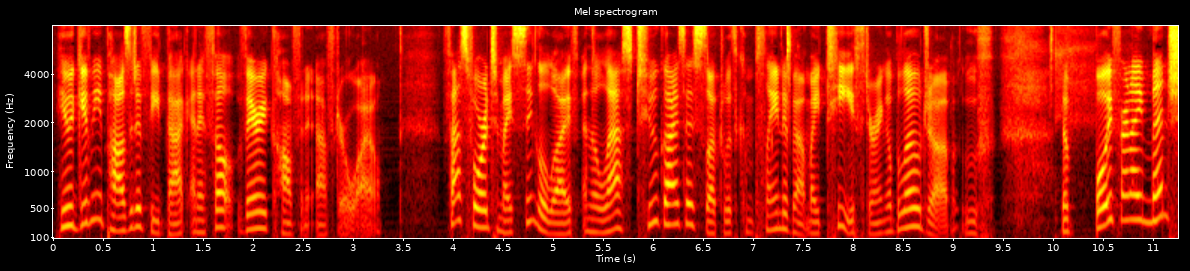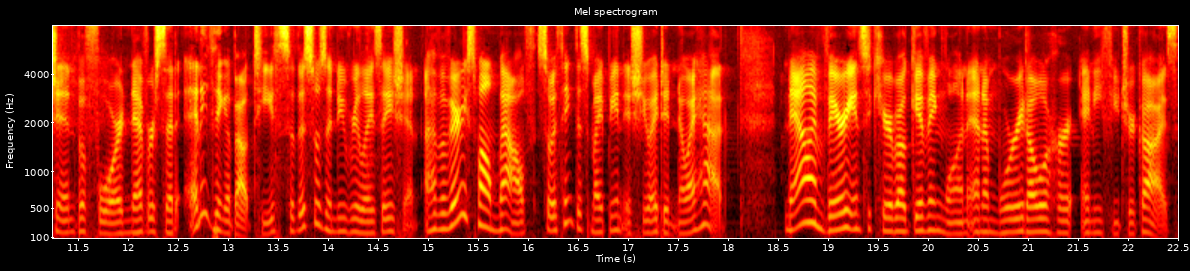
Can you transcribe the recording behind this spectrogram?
He would give me positive feedback, and I felt very confident after a while. Fast forward to my single life, and the last two guys I slept with complained about my teeth during a blowjob. Oof. The boyfriend I mentioned before never said anything about teeth, so this was a new realization. I have a very small mouth, so I think this might be an issue I didn't know I had. Now I'm very insecure about giving one, and I'm worried I will hurt any future guys.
